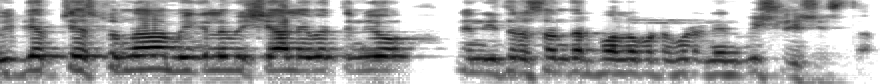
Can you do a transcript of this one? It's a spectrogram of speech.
విజ్ఞప్తి చేస్తున్నా. మిగిలిన విషయాలు ఏవైతున్నాయో నేను ఇతర సందర్భాల్లో కూడా నేను విశ్లేషిస్తాను.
